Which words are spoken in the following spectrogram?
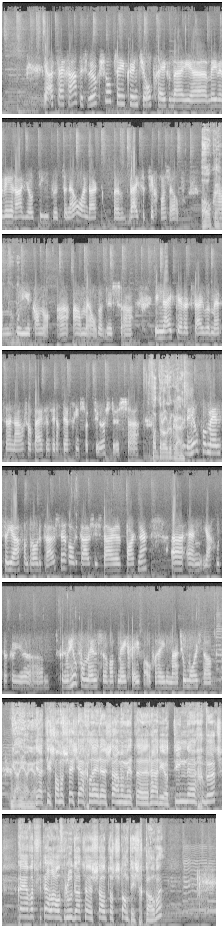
Ja, het zijn gratis workshops en je kunt je opgeven bij eh www.radio10.nl en daar eh, wijst het zich vanzelf Oké. aan hoe je je kan a- aanmelden. Dus eh, in Nijkerk zijn we met eh, nou, zo'n 25, 30 instructeurs. Dus eh, Van het Rode Kruis. heel veel mensen ja, van het Rode Kruis. Hè. Rode Kruis is daar partner. Eh, en ja, goed, dan kun je, eh, kunnen heel veel mensen wat meegeven over reanimatie. Hoe mooi is dat? Ja, ja, ja. Ja, het is allemaal zes jaar geleden samen met eh, Radio 10 eh, gebeurd. Kan jij wat vertellen over hoe dat zo tot stand is gekomen?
